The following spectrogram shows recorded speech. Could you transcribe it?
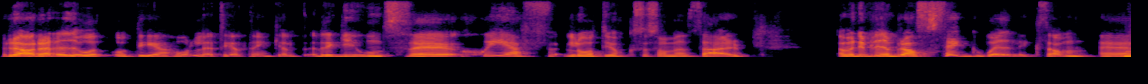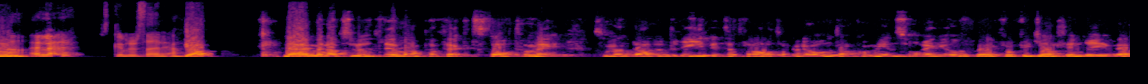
röra dig åt, åt det hållet helt enkelt. Regionschef låter ju också som en så här, ja men det blir en bra segway liksom, eh, mm. eller? Skulle du säga det? Ja, Nej, men absolut. Det var en perfekt start för mig som inte hade drivit ett företag då utan kom in som regionchef och fick egentligen driva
